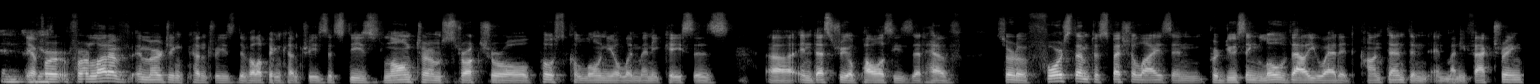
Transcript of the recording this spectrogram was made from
And yeah, for, for a lot of emerging countries, developing countries, it's these long-term structural, post-colonial, in many cases, uh, industrial policies that have sort of forced them to specialize in producing low value-added content and, and manufacturing.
